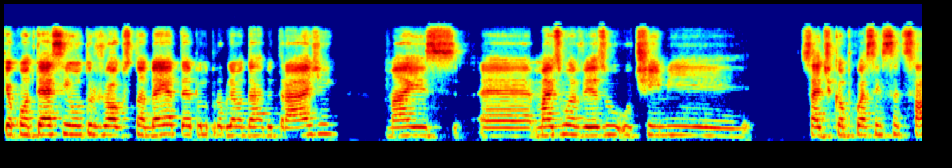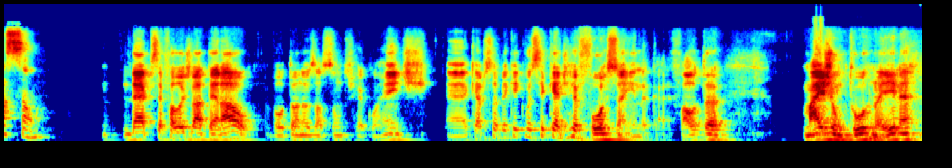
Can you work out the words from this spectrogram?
que acontece em outros jogos também, até pelo problema da arbitragem, mas é, mais uma vez o, o, time sai de campo com essa insatisfação. Dep, você falou de lateral, voltando aos assuntos recorrentes, é, quero saber o que você quer de reforço ainda, cara. Falta mais de um turno aí, né?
